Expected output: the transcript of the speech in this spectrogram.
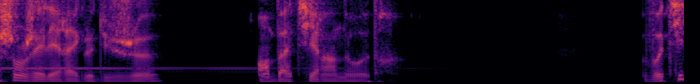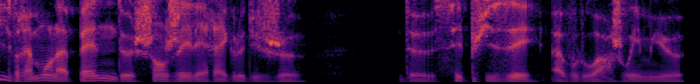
Changer les règles du jeu, en bâtir un autre. Vaut-il vraiment la peine de changer les règles du jeu, de s'épuiser à vouloir jouer mieux,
